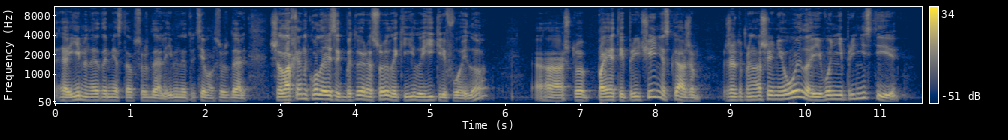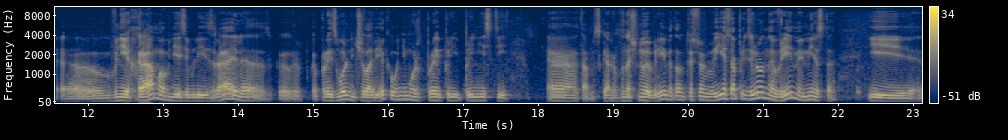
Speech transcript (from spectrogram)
Э, именно это место обсуждали, именно эту тему обсуждали. Шалахен кола язык бетойра сойла киилу гикрифойло, э, что по этой причине, скажем, жертвоприношение ойла его не принести вне храма, вне земли Израиля, произвольный человек его не может принести, там, скажем, в ночное время. Там, то есть есть определенное время, место и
